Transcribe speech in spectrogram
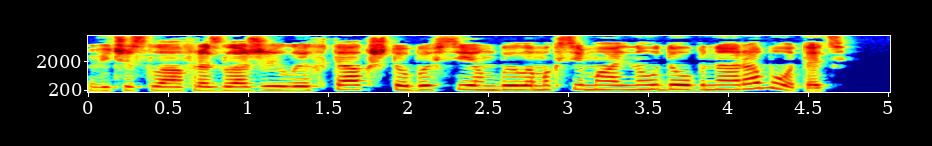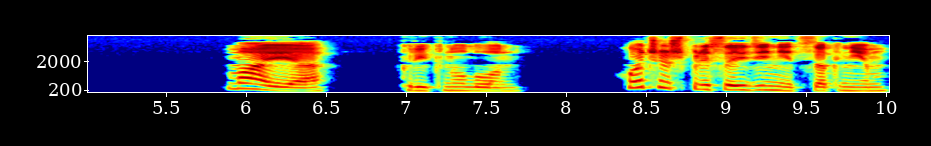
Вячеслав разложил их так, чтобы всем было максимально удобно работать. «Майя!» — крикнул он. «Хочешь присоединиться к ним?»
